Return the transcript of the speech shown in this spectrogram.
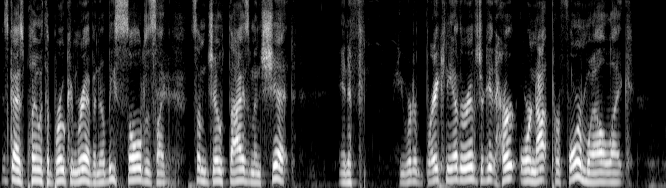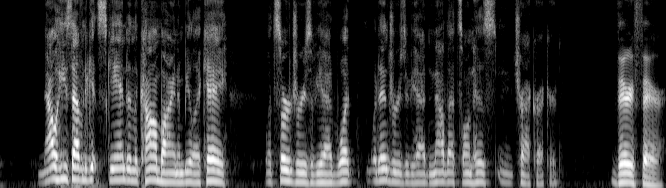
this guy's playing with a broken rib, and it'll be sold as like some Joe Theismann shit. And if he were to break any other ribs or get hurt or not perform well, like now he's having to get scanned in the combine and be like, hey, what surgeries have you had? What what injuries have you had? And now that's on his track record. Very fair,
